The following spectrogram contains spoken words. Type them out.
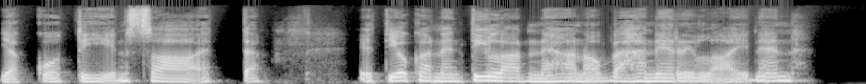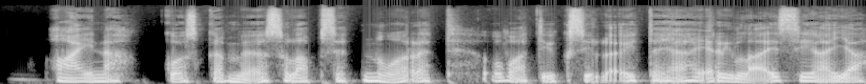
ja kotiin saa. Että, että jokainen tilannehan on vähän erilainen aina, koska myös lapset, nuoret ovat yksilöitä ja erilaisia ja,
